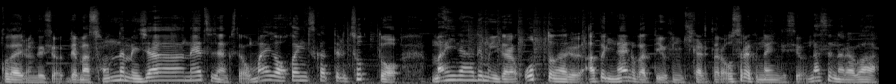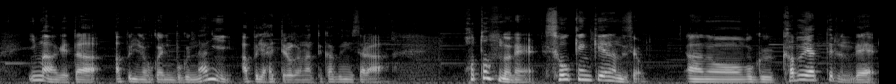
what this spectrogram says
答えるんですよ。で、まあそんなメジャーなやつじゃなくて、お前が他に使ってるちょっとマイナーでもいいから、おっとなるアプリないのかっていう風に聞かれたらおそらくないんですよ。なぜならば、今挙げたアプリの他に僕何アプリ入ってるかなって確認したら、ほとんどね、証券系なんですよ。あの、僕株やってるんで、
